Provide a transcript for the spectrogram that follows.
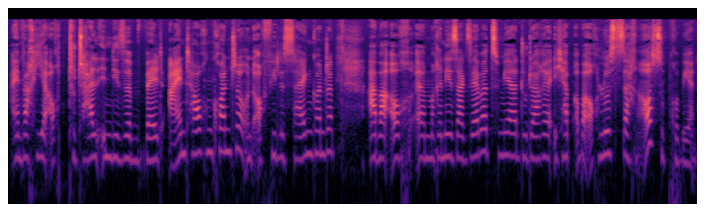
einfach hier auch total in diese Welt eintauchen konnte und auch vieles zeigen konnte. Aber auch ähm, René sagt selber zu mir, du Daria, ich habe aber auch Lust, Sachen auszuprobieren.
